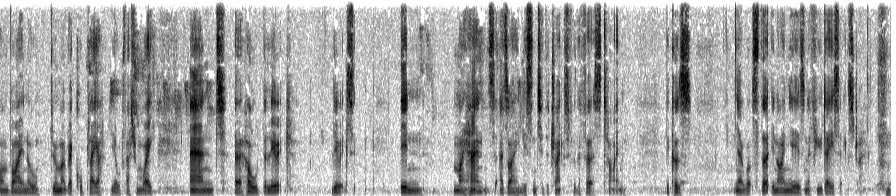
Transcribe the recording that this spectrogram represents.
on vinyl through my record player the old fashioned way and uh, hold the lyric lyrics in my hands as I listen to the tracks for the first time. Because you know what's 39 years and a few days extra?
